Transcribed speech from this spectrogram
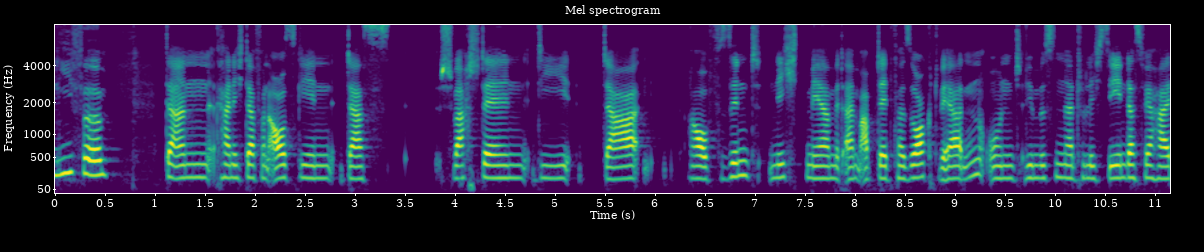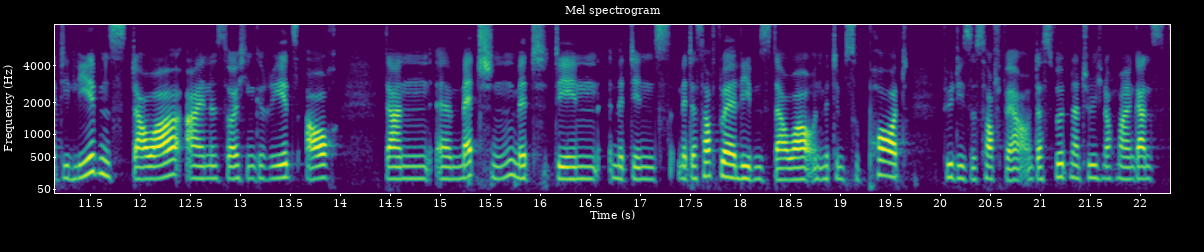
liefe, dann kann ich davon ausgehen, dass Schwachstellen, die da darauf sind, nicht mehr mit einem Update versorgt werden. Und wir müssen natürlich sehen, dass wir halt die Lebensdauer eines solchen Geräts auch dann äh, matchen mit den mit den mit der Software Lebensdauer und mit dem Support für diese Software und das wird natürlich noch mal ein ganz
